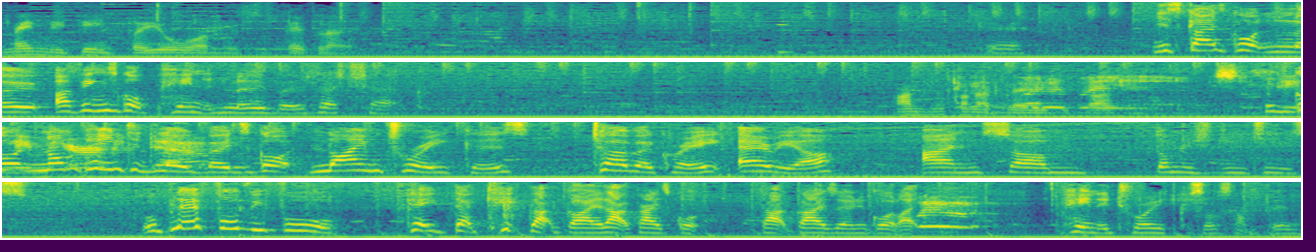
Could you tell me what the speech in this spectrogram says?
mainly Dean's, but your one is a bit low. Okay. This guy's got low. I think he's got painted logos. Let's check. I'm just gonna play Invited this by He's somebody got non-painted Eric logos. He's got lime trakers, turbo crate, area, and some Dominus GTs. We'll play a 4v4. Okay, that kick that guy. That guy's got. That guy's only got like Wait, wait, painted trakers or something.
